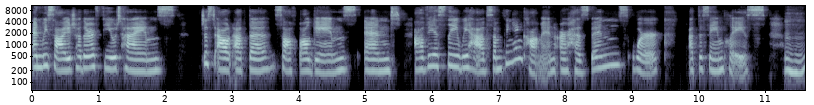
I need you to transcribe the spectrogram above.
And we saw each other a few times just out at the softball games. And obviously, we have something in common. Our husbands work at the same place. Mm-hmm.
